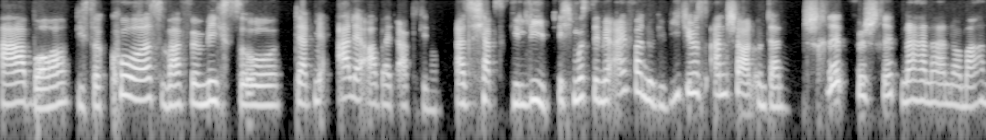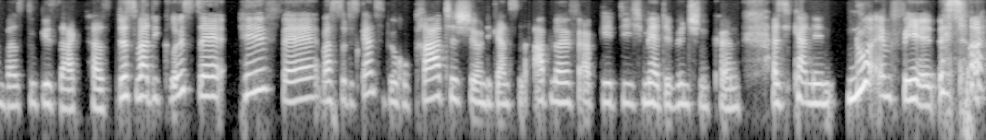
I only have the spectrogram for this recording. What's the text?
Aber dieser Kurs war für mich so, der hat mir alle Arbeit abgenommen. Also ich habe es geliebt. Ich musste mir einfach nur die Videos anschauen und dann Schritt für Schritt nacheinander machen, was du gesagt hast. Das war die größte Hilfe, was so das ganze Bürokratische und die ganzen Abläufe abgeht, die ich mir hätte wünschen können. Also ich kann den nur empfehlen. War,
